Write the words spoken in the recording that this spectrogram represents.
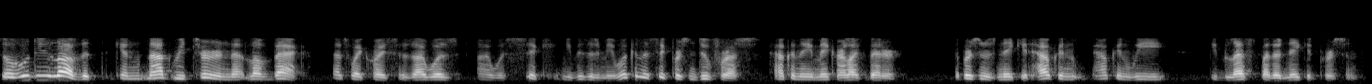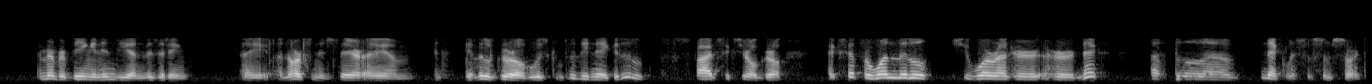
So who do you love that can not return that love back? That's why Christ says, "I was I was sick, and you visited me." What can the sick person do for us? How can they make our life better? The person who's naked, how can how can we be blessed by the naked person? I remember being in India and visiting a, an orphanage there, a, um, a little girl who was completely naked, a little five, six year old girl, except for one little, she wore around her, her neck a little uh, necklace of some sort.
